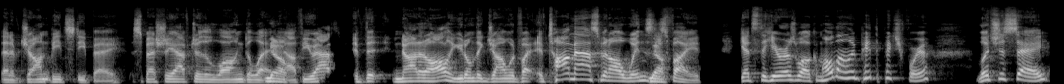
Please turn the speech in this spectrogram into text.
that if Jon beats Stipe, especially after the long delay. No. Now, if you ask, if the, not at all, you don't think Jon would fight. If Tom Aspinall wins no. this fight, gets the hero's welcome. Hold on, let me paint the picture for you. Let's just say,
